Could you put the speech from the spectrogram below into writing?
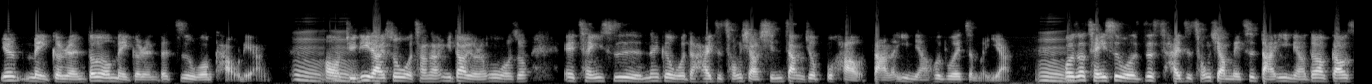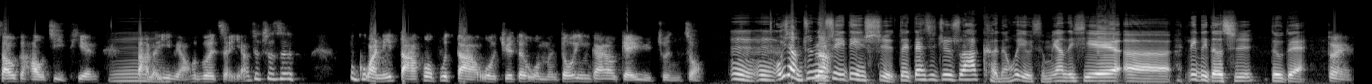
因为每个人都有每个人的自我考量。嗯，哦，举例来说，我常常遇到有人问我说：“哎，陈医师，那个我的孩子从小心脏就不好，打了疫苗会不会怎么样？”嗯，或者说陈医师，我这孩子从小每次打疫苗都要高烧个好几天，打了疫苗会不会怎样？这就是不管你打或不打，我觉得我们都应该要给予尊重。嗯嗯，我想尊重是一定是对，但是就是说他可能会有什么样的一些呃利弊得失，对不对？对，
